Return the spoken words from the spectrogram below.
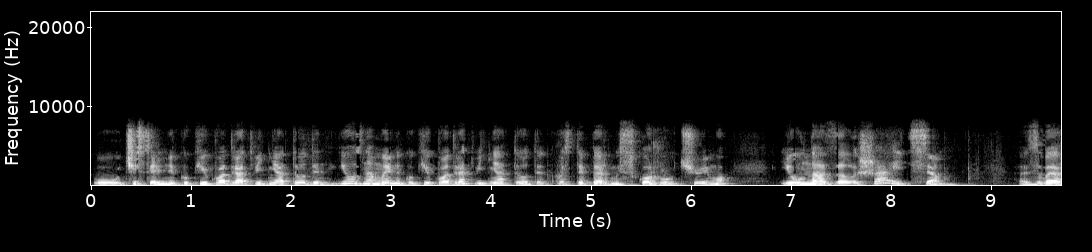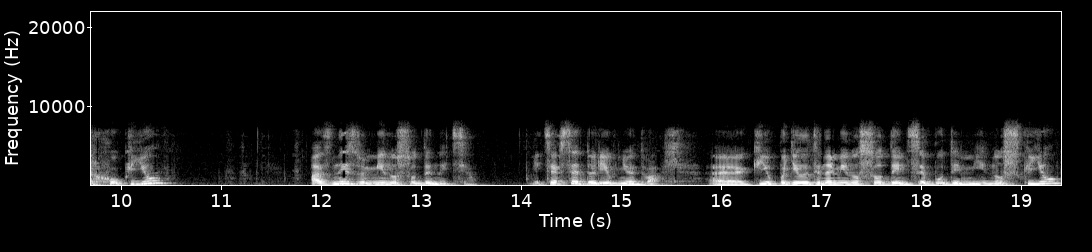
у чисельнику q квадрат відняти 1 і у знаменнику q квадрат відняти 1. Ось тепер ми скорочуємо, і у нас залишається зверху q, а знизу мінус одиниця. І це все дорівнює 2. Е, Q поділити на мінус 1 це буде мінус Q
